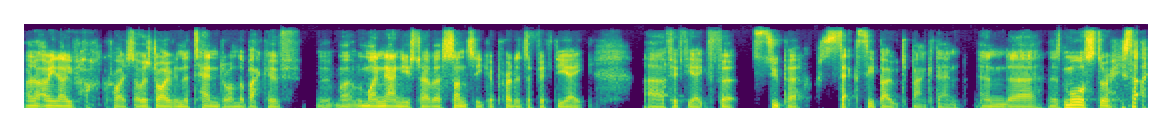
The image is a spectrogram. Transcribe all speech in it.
I I mean, I, oh, Christ, I was driving the tender on the back of my, my nan used to have a Sunseeker Predator 58, uh, 58 foot, super sexy boat back then. And uh, there's more stories that I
